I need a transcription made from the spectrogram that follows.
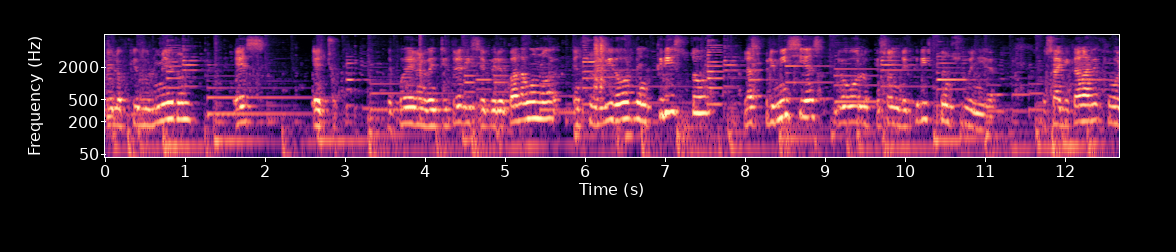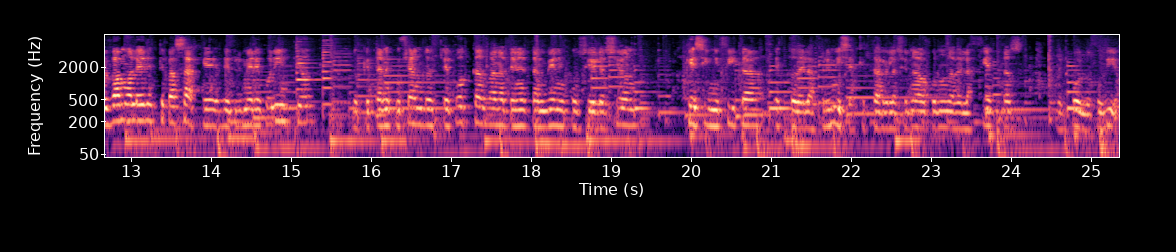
de los que durmieron es hecho. Después en el 23 dice, pero cada uno en su debido orden, Cristo las primicias, luego los que son de Cristo en su venida. O sea que cada vez que volvamos a leer este pasaje de 1 Corintios, los que están escuchando este podcast van a tener también en consideración qué significa esto de las primicias, que está relacionado con una de las fiestas del pueblo judío.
